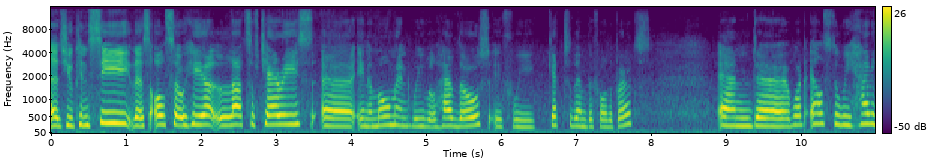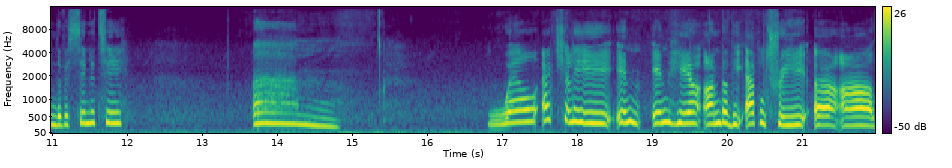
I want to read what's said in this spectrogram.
as you can see, there's also here lots of cherries. Uh, in a moment we will have those if we get to them before the birds. And uh, what else do we have in the vicinity? Um, well, actually, in in here under the apple tree uh, are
